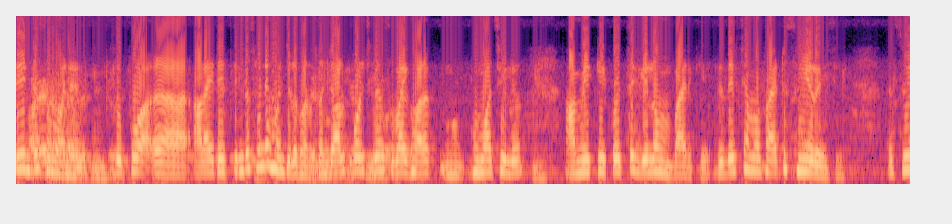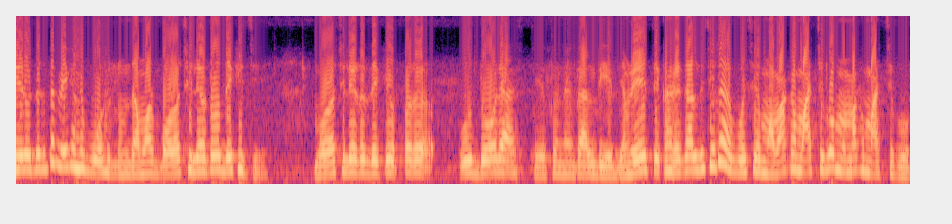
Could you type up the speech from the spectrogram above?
তিনটের সময় নেই দুপুর আড়াইটে তিনটের সময় হয়েছিল ঘরে। জল পড়ছিল সবাই ঘরে ঘুমাচ্ছিল। আমি কি করতে গেলাম বাইরকে? যে দেখছি আমার ভাইটা শুয়ে রয়েছে। শুয়ে রয়েছে তো আমি এখানে বসলাম যে আমার বড় ছেলেটাও দেখেছে। বড় ছেলেটা দেখে পরে ও দৌড়ে আসছে ওখানে গাল দিয়ে দিয়ে। আমরা এই তো কাকে গাল দিচ্ছি রে? বলছে মামাকে মারছে গো মামাকে মারছে গো।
